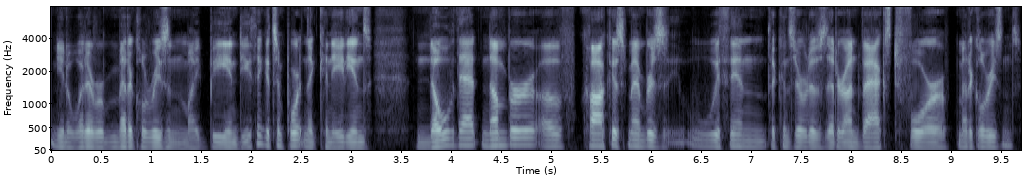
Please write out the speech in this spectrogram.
you know whatever medical reason might be? And do you think it's important that canadians know that number of caucus members within the conservatives that are unvaxxed for medical reasons?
